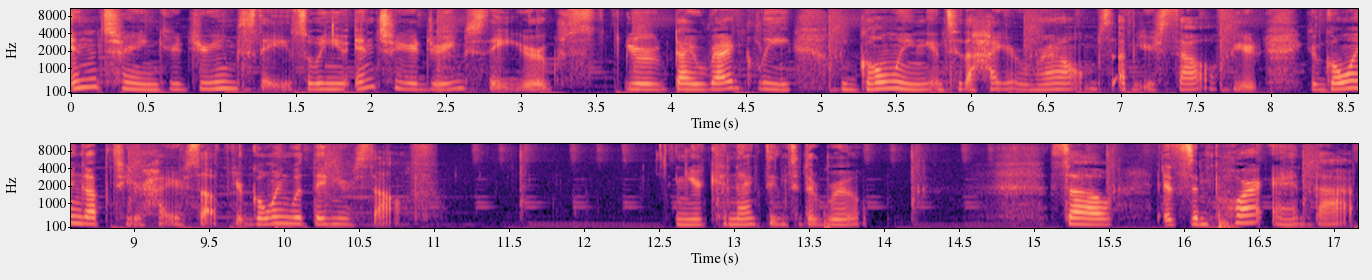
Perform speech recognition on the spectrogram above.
entering your dream state. So when you enter your dream state you're you're directly going into the higher realms of yourself. You're you're going up to your higher self. You're going within yourself. And you're connecting to the root. So it's important that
